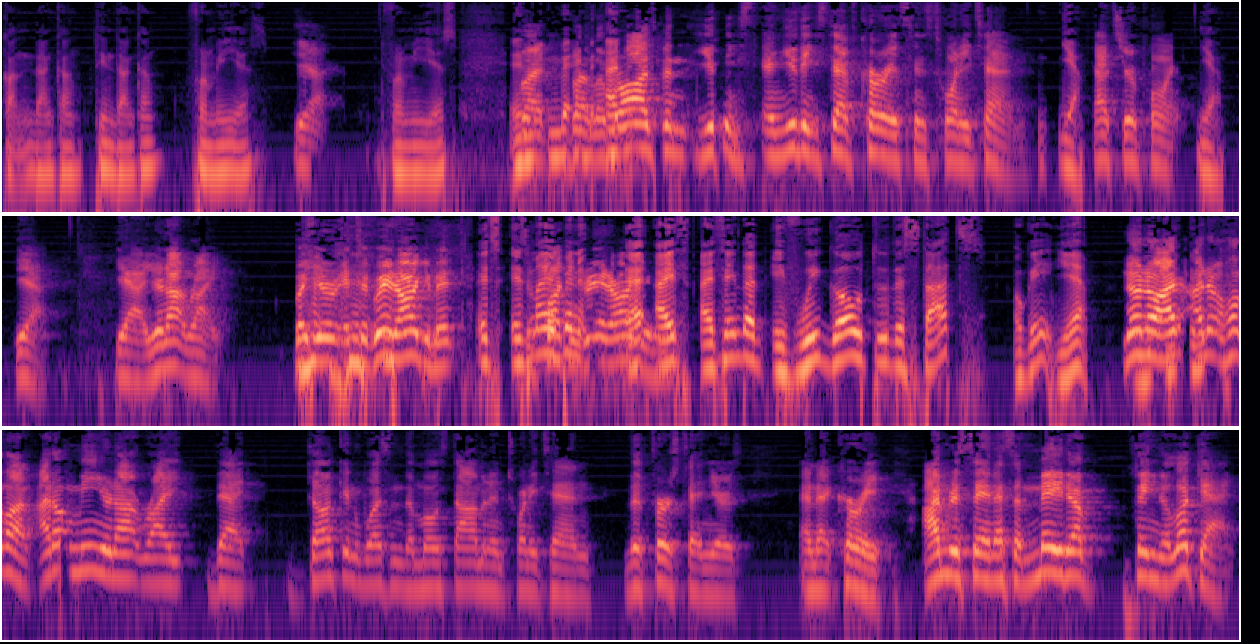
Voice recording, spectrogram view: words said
Duncan, Tim Duncan. For me, yes. Yeah, for me, yes. And, but but LeBron's been you think and you think Steph Curry since 2010. Yeah, that's your point. Yeah, yeah, yeah. You're not right, but you're. It's a great argument. It's it's, it's my opinion. I, I, I think that if we go to the stats, okay, yeah. No, no, I, I don't. Hold on, I don't mean you're not right that Duncan wasn't the most dominant in 2010, the first 10 years, and that Curry. I'm just saying that's a made up thing to look at.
